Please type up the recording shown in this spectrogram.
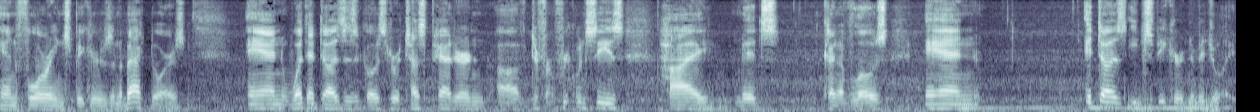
and full range speakers in the back doors. And what that does is it goes through a test pattern of different frequencies high mids kind of lows, and it does each speaker individually.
